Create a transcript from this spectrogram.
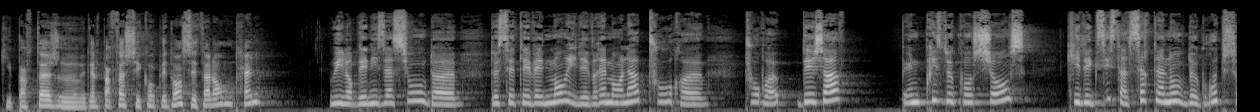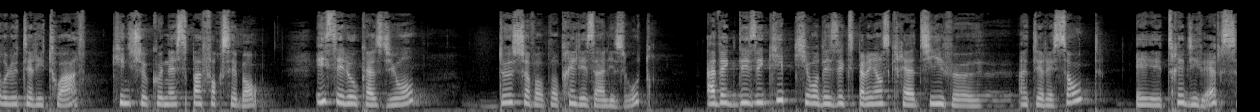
qui partagent, euh, qu'elles partagent ses compétences, ses talents entre elles? Oui, l'organisation de, cet événement, il est vraiment là pour, euh, pour euh, déjà une prise de conscience qu'il existe un certain nombre de groupes sur le territoire qui ne se connaissent pas forcément. Et c'est l'occasion de se rencontrer les uns les autres avec des équipes qui ont des expériences créatives euh, intéressantes et très diverses.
